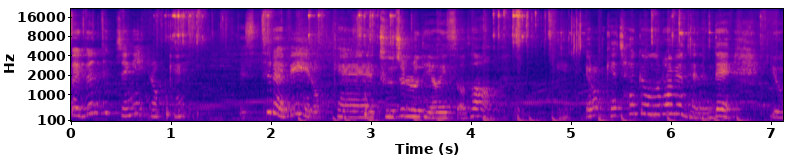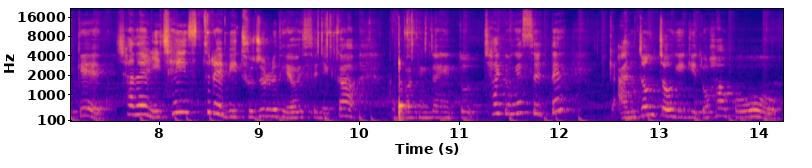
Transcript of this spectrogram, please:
hand백은 특징이 이렇게 스트랩이 이렇게 두 줄로 되어 있어서 이렇게 착용을 하면 되는데 이게 샤넬 이 체인 스트랩이 두 줄로 되어 있으니까 뭔가 굉장히 또 착용했을 때 안정적이기도 하고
